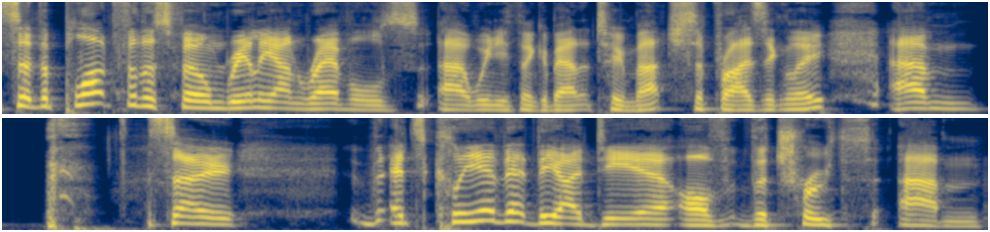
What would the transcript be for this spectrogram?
so the plot for this film really unravels uh, when you think about it too much. Surprisingly, um, so it's clear that the idea of the truth um,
